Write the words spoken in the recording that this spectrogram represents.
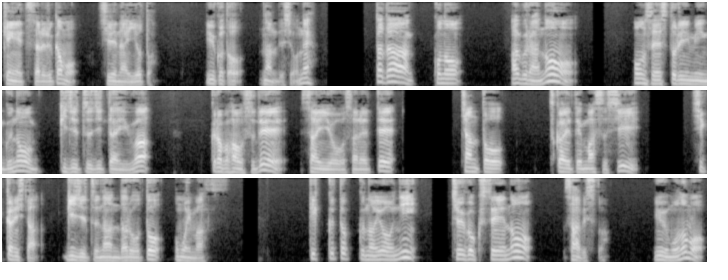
検閲されるかもしれないよということなんでしょうね。ただ、このアグラの音声ストリーミングの技術自体は、クラブハウスで採用されて、ちゃんと使えてますし、しっかりした技術なんだろうと思います。TikTok のように中国製のサービスというものも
